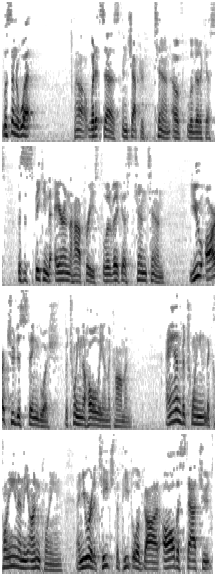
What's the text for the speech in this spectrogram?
Listen to what uh, what it says in chapter 10 of Leviticus. This is speaking to Aaron the high priest. Leviticus 10:10. You are to distinguish between the holy and the common and between the clean and the unclean, and you are to teach the people of God all the statutes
